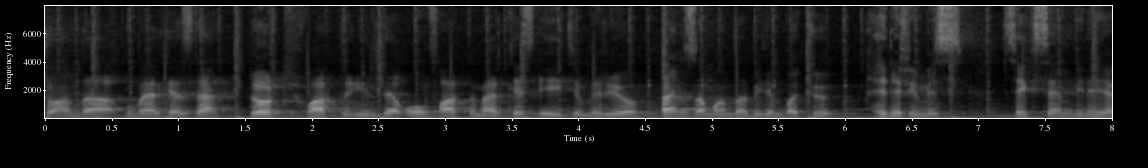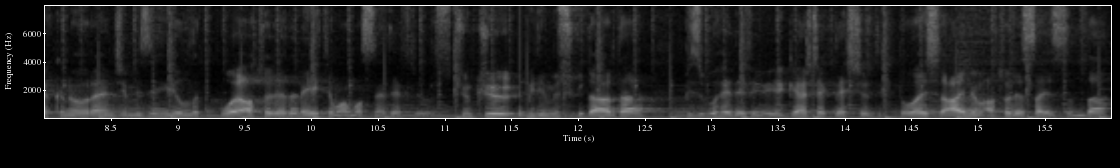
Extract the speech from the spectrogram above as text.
Şu anda bu merkezden 4 farklı ilde 10 farklı merkez eğitim veriyor. Aynı zamanda Bilim Bakü hedefimiz 80 bine yakın öğrencimizin yıllık bu atölyeden eğitim almasını hedefliyoruz. Çünkü Bilim Üsküdar'da biz bu hedefi gerçekleştirdik. Dolayısıyla aynı atölye sayısında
